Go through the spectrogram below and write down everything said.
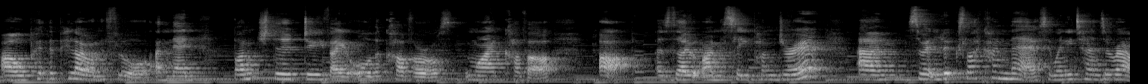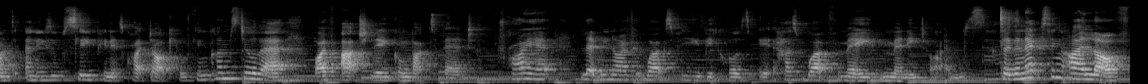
I'll put the pillow on the floor and then bunch the duvet or the cover or my cover up as though I'm asleep under it. Um, so it looks like I'm there. So when he turns around and he's all sleeping, it's quite dark, he'll think I'm still there, but I've actually gone back to bed. Try it, let me know if it works for you because it has worked for me many times. So the next thing I love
